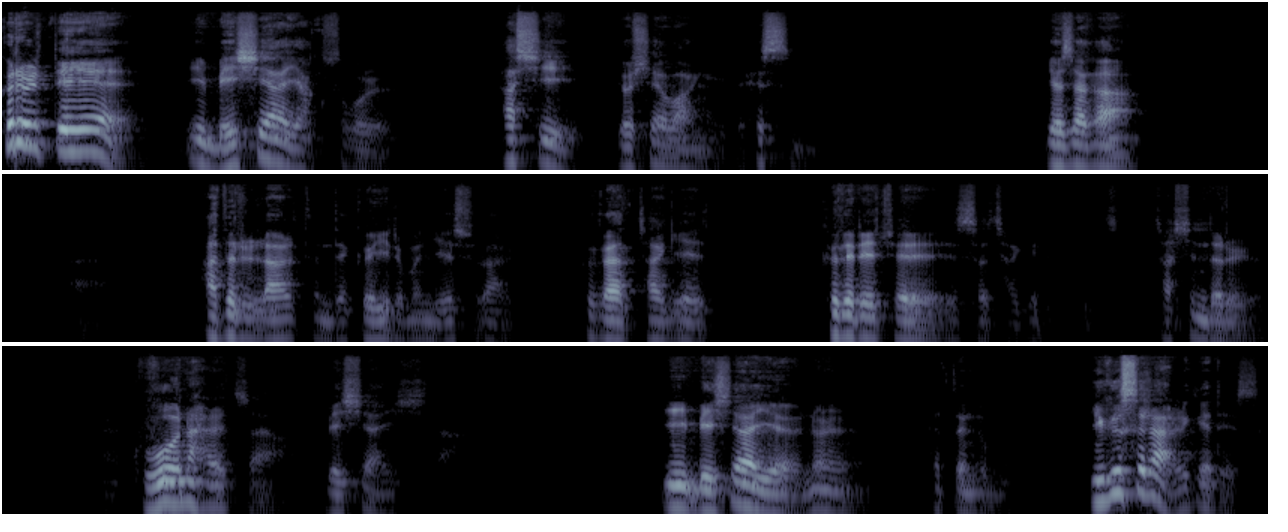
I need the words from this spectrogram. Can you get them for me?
그럴 때에 이 메시아 약속을 다시 요시아 왕에게도 했습니다. 여자가 아들을 낳을 텐데 그 이름은 예수라 할 거고 그가 자기의 그들의 죄에서 자기를 자신들을 구원할 자 메시아이시다. 이 메시아 예언을 했던 겁니다. 이것을 알게 됐어요.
